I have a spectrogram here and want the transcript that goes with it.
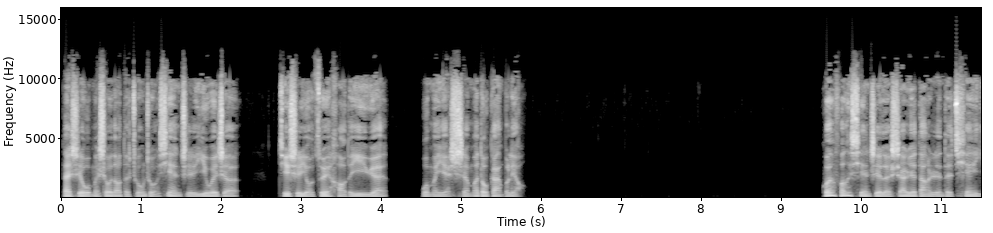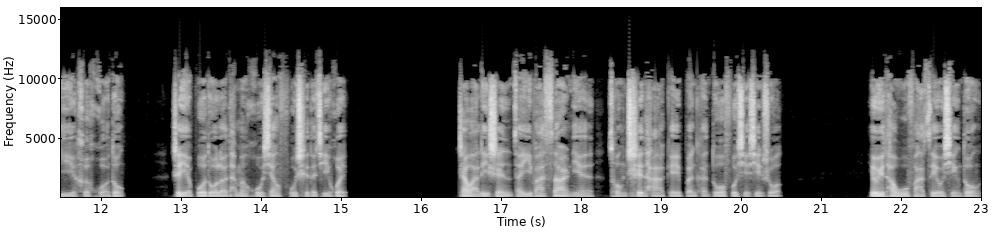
但是我们受到的种种限制意味着，即使有最好的意愿。我们也什么都干不了。官方限制了十二月党人的迁移和活动，这也剥夺了他们互相扶持的机会。扎瓦利申在1842年从赤塔给本肯多夫写信说：“由于他无法自由行动，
